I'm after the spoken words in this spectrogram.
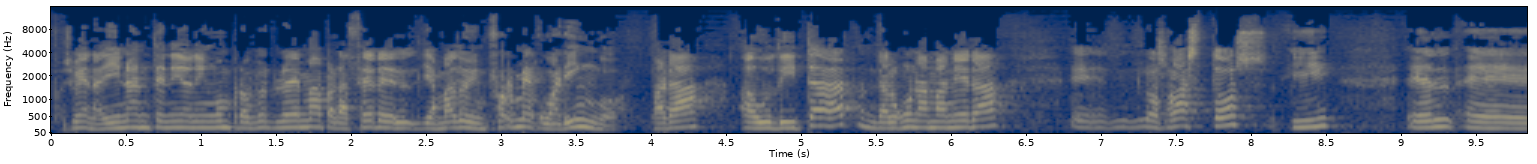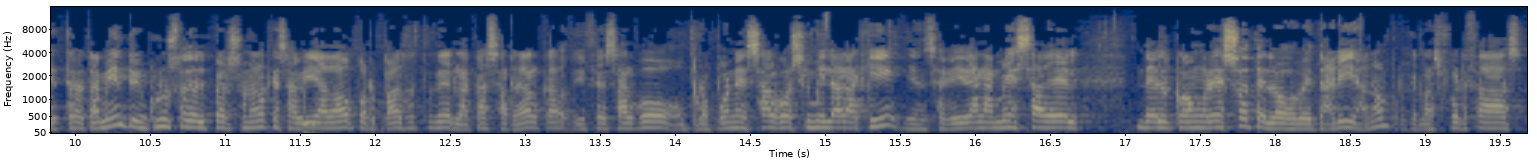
Pues bien, allí no han tenido ningún problema para hacer el llamado informe Guaringo, para auditar de alguna manera eh, los gastos y el eh, tratamiento incluso del personal que se había dado por parte de la Casa Real. Claro, dices algo o propones algo similar aquí y enseguida la mesa del, Congreso te lo vetaría, ¿no? porque las fuerzas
